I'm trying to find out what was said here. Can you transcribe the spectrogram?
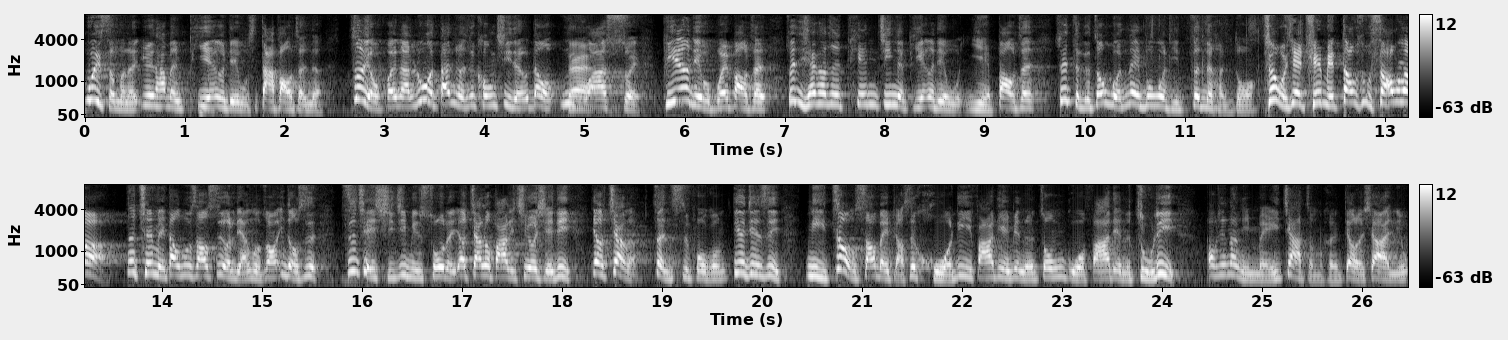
为什么呢？因为他们 PM 二点五是大暴增的。这有分啊，如果单纯是空气的那种雾啊水，PM 二点五不会暴增，所以你现在看这天津的 PM 二点五也暴增，所以整个中国内部问题真的很多。所以我现在缺煤到处烧了。这缺煤到处烧是有两种状况，一种是之前习近平说的要加入巴黎气候协定，要降了正式破功。第二件事情，你这种烧煤表示火力发电变成中国发电的主力，抱歉，那你煤价怎么可能掉得下来？你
